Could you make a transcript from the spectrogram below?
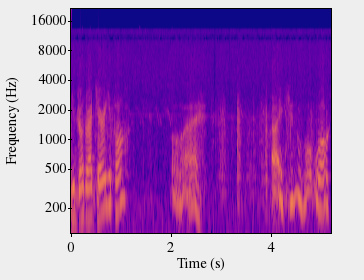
you'd rather I'd carry you, Paul? Oh, I. I can walk.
